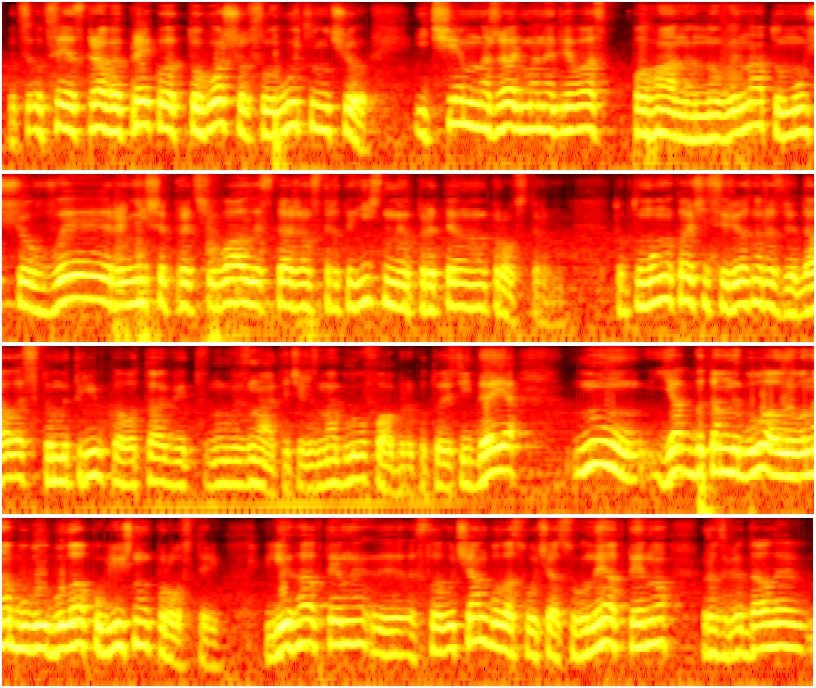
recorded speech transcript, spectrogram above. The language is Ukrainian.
Оце, оце яскравий приклад того, що в Славуті нічого. І чим, на жаль, мене для вас погана новина, тому що ви раніше працювали, скажімо, стратегічними оперативними просторами. Тобто, мовно кажучи, серйозно розглядалася 100-метрівка ота від, ну ви знаєте, через меблеву фабрику. Тобто ідея, ну, як би там не було, але вона була в публічному просторі. Ліга активних е, Славучан була свого часу, вони активно розглядали е,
